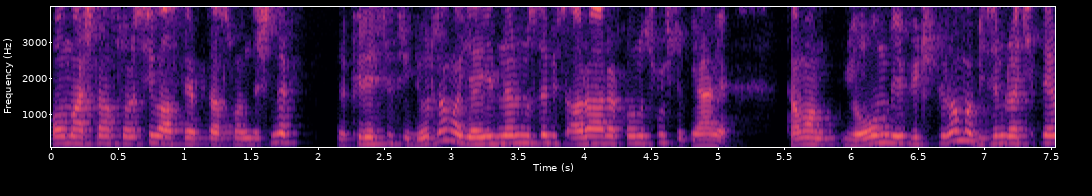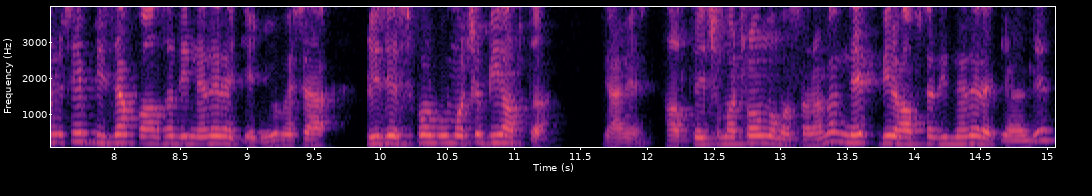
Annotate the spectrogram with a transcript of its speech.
O maçtan sonra Sivas deplasmanı dışında presiz gidiyoruz ama yayınlarımızda biz ara ara konuşmuştuk. Yani tamam yoğun bir fikstür ama bizim rakiplerimiz hep bizden fazla dinlenerek geliyor. Mesela Rize Spor bu maçı bir hafta yani hafta içi maç olmamasına rağmen net bir hafta dinlenerek geldi.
